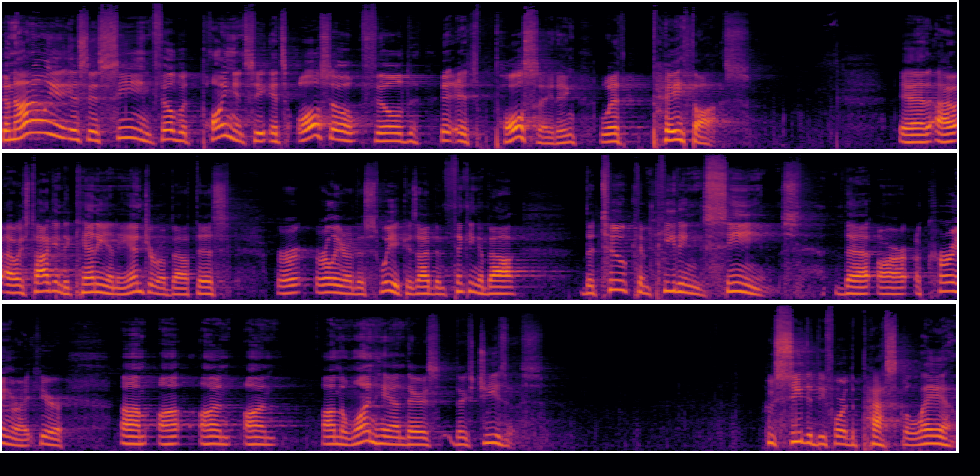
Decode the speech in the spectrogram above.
Now, not only is this scene filled with poignancy, it's also filled, it's pulsating with pathos. And I, I was talking to Kenny and Andrew about this er, earlier this week as I've been thinking about the two competing scenes that are occurring right here. Um, on, on, on, on the one hand, there's, there's Jesus, who's seated before the paschal lamb.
